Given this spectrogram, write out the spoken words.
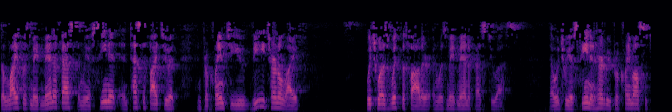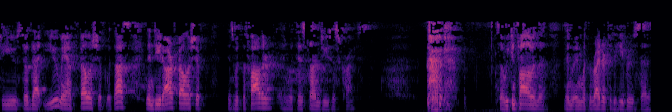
The life was made manifest, and we have seen it and testified to it and proclaimed to you the eternal life, which was with the Father and was made manifest to us. That which we have seen and heard we proclaim also to you, so that you may have fellowship with us. Indeed, our fellowship is with the Father and with His Son, Jesus Christ. So we can follow in the in, in what the writer to the Hebrews says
